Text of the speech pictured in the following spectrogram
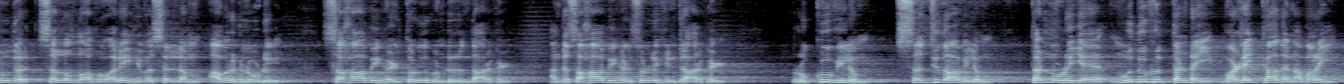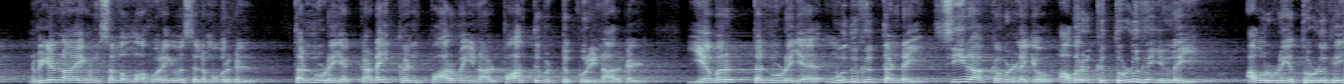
தூதர் சல்லல்லாஹு அலேஹி வசல்லம் அவர்களோடு சஹாபிகள் தொழுது கொண்டிருந்தார்கள். அந்த சஹாபிகள் சொல்லுகின்றார்கள் ருக்குவிலும் சஜுதாவிலும் தன்னுடைய முதுகு தண்டை வளைக்காத நபரை நபிகள் நாயகம் ஸல்லல்லாஹு அலைஹி செல்லும் அவர்கள் தன்னுடைய கடைக்கண் பார்வையினால் பார்த்துவிட்டு கூறினார்கள் எவர் தன்னுடைய முதுகு தண்டை சீராக்கவில்லையோ அவருக்கு தொழுகை இல்லை அவருடைய தொழுகை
